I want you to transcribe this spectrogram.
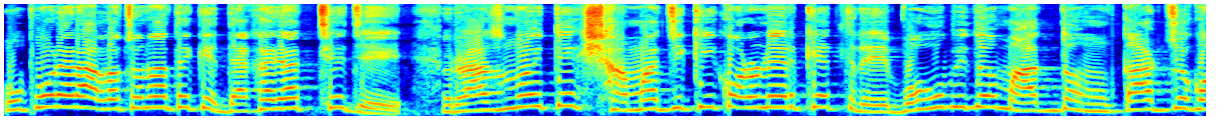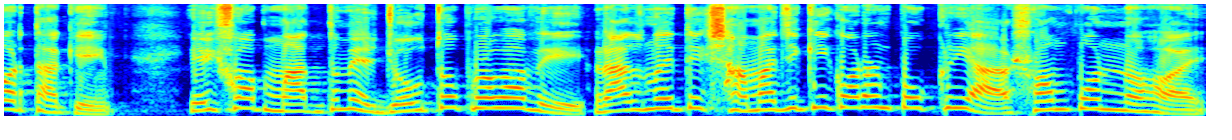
উপরের আলোচনা থেকে দেখা যাচ্ছে যে, রাজনৈতিক সামাজিকীকরণের ক্ষেত্রে বহুবিধ মাধ্যম কার্যকর থাকে। এইসব মাধ্যমের যৌথ প্রভাবে রাজনৈতিক সামাজিকীকরণ প্রক্রিয়া সম্পন্ন হয়।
